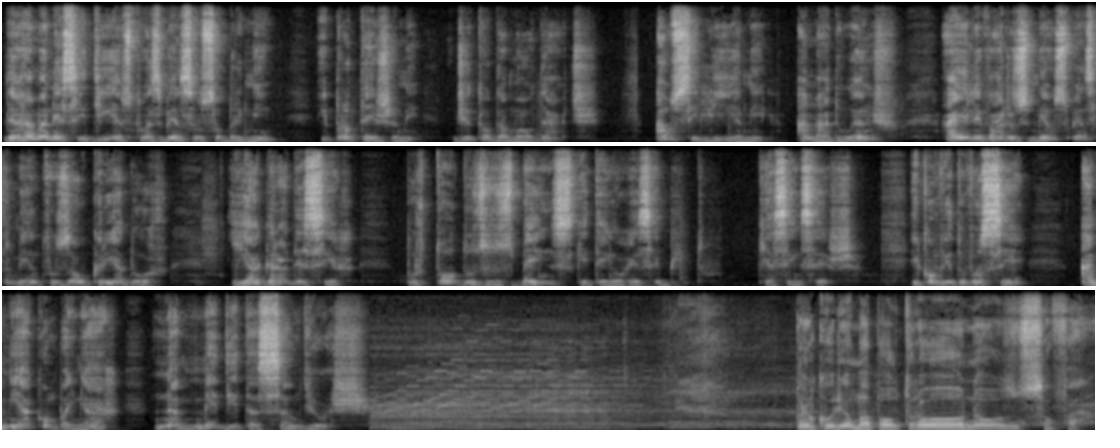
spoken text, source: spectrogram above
derrama nesse dia as tuas bênçãos sobre mim e proteja-me de toda maldade. Auxilia-me, amado anjo, a elevar os meus pensamentos ao Criador e agradecer por todos os bens que tenho recebido. Que assim seja. E convido você a me acompanhar na meditação de hoje. Procure uma poltrona ou um sofá.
